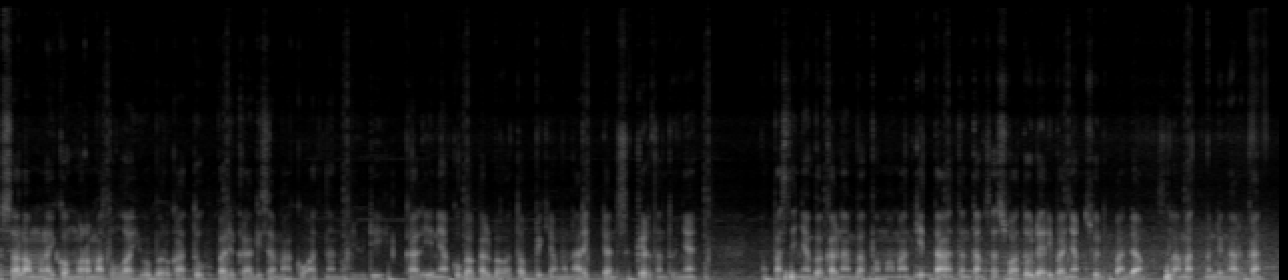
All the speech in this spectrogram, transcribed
Assalamualaikum warahmatullahi wabarakatuh. Balik lagi sama aku Adnan Wahyudi. Kali ini aku bakal bawa topik yang menarik dan seger tentunya Yang pastinya bakal nambah pemahaman kita tentang sesuatu dari banyak sudut pandang. Selamat mendengarkan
